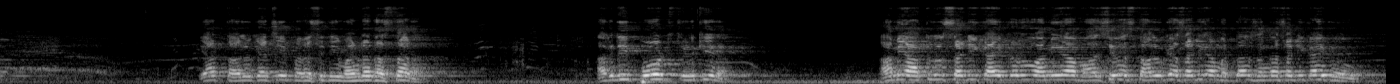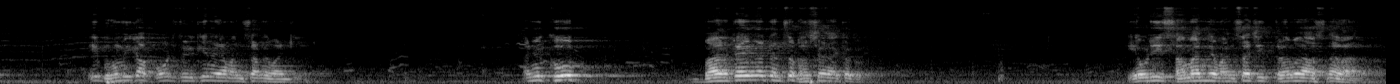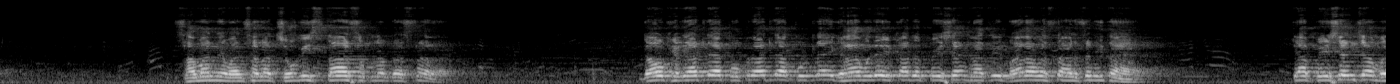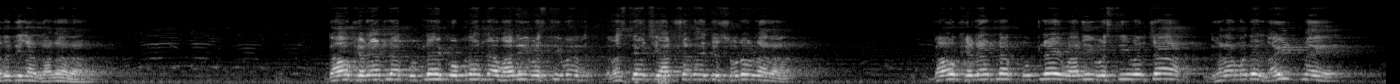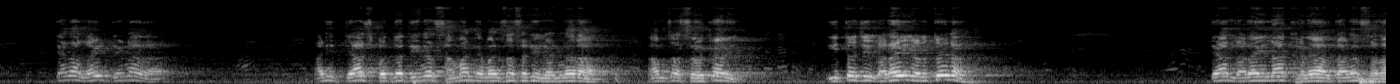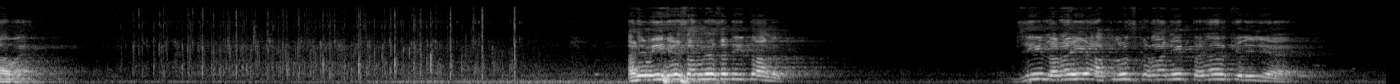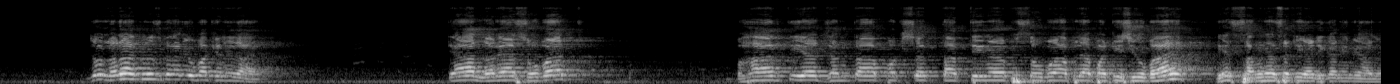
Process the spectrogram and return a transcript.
या तालुक्याची परिस्थिती मांडत असताना अगदी पोट तिडकीनं. आम्ही अकलूजसाठी काय करू? आम्ही या माळशिरस तालुक्यासाठी या मतदारसंघासाठी काय करू? ही भूमिका पोट तिडकीनं या माणसानं मांडली. आणि खूप बारकाईनं त्यांचं भाषण ऐकत होतो. एवढी सामान्य माणसाची तळमळ असणारा सामान्य माणसाला चोवीस तास उपलब्ध असणारा गावखेड्यातल्या कोपऱ्यातल्या कुठल्याही घरामध्ये एखादं पेशंट रात्री बारा वाजता अडचणीत आहे. त्या पेशंटच्या मदतीला जाणारा. गावखेड्यातल्या कुठल्याही कोपऱ्यातल्या वाडी वस्तीवर रस्त्याची अडचण आहे ती सोडवणारा. गावखेड्यातल्या कुठल्याही वाडी वस्तीवरच्या घरामध्ये लाइट नाही त्याला लाइट देणारा. आणि त्याच पद्धतीनं सामान्य माणसासाठी लढणारा आमचा सहकारी. इथं जी लढाई लढतोय ना त्या लढाईला खऱ्या अर्थानं सराव आहे. आणि मी हे सांगण्यासाठी इथं आलो. जी लढाई अकलूजकरांनी तयार केलेली आहे जो लढा अकलूजकरांनी उभा केलेला आहे त्या लढ्यासोबत भारतीय जनता पक्ष ताकदीनं सोबत आपल्या पाठीशी उभा आहे. हे सांगण्यासाठी या ठिकाणी मी आलो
